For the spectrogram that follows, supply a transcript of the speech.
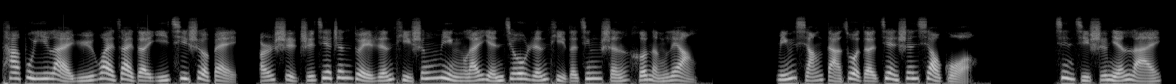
它不依赖于外在的仪器设备，而是直接针对人体生命来研究人体的精神和能量。冥想、打坐的健身效果，近几十年来，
